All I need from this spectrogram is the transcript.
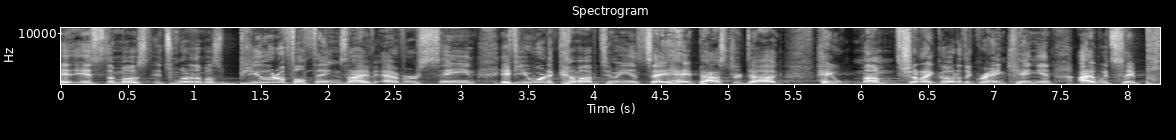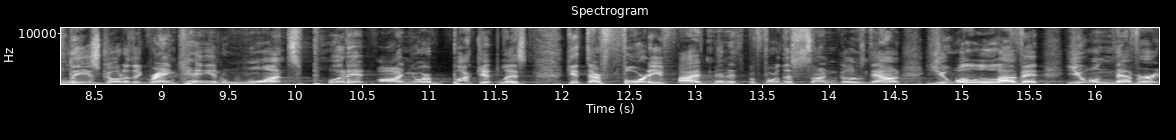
It's the most, it's one of the most beautiful things I've ever seen. If you were to come up to me and say, Hey, Pastor Doug, hey, um, should I go to the Grand Canyon? I would say, Please go to the Grand Canyon once. Put it on your bucket list. Get there 45 minutes before the sun goes down. You will love it. You will never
